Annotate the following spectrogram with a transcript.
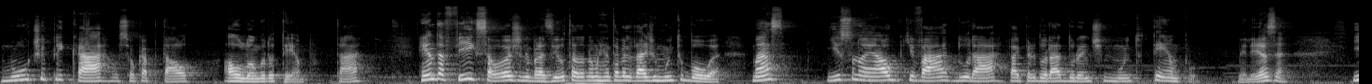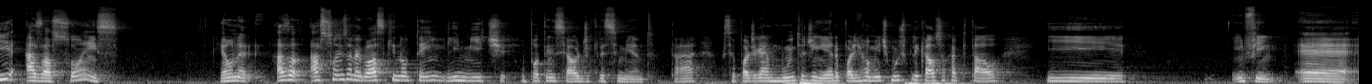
multiplicar o seu capital ao longo do tempo, tá? Renda fixa hoje no Brasil está dando uma rentabilidade muito boa, mas isso não é algo que vai durar, vai perdurar durante muito tempo, beleza? E as ações é um, as ações é um negócio que não tem limite o potencial de crescimento, tá? Você pode ganhar muito dinheiro, pode realmente multiplicar o seu capital e, enfim, é,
